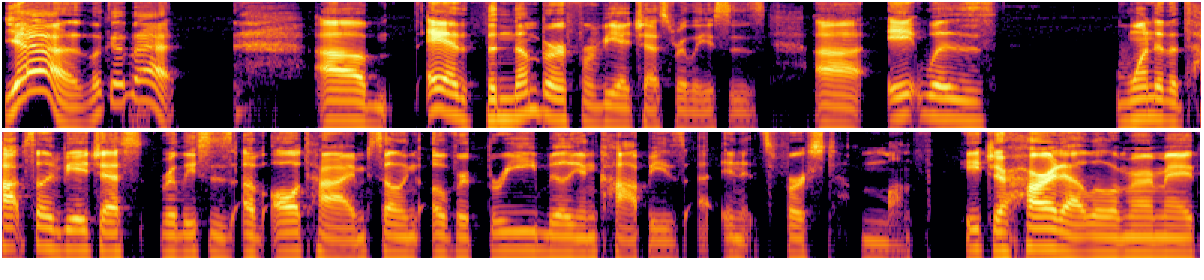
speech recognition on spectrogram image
Yeah, look at that. Um, and the number for VHS releases. Uh, it was one of the top selling VHS releases of all time, selling over 3 million copies uh, in its first month. Eat your heart out, Little Mermaid.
